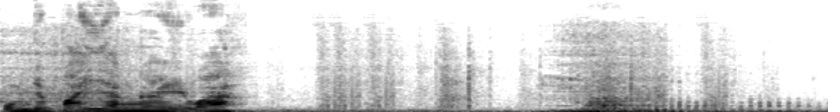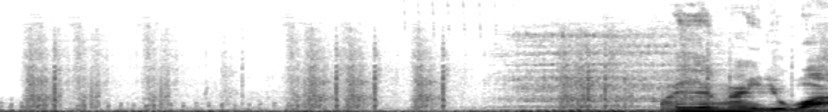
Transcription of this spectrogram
ผมจะไปยังไงวะไปยังไงดีวะ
